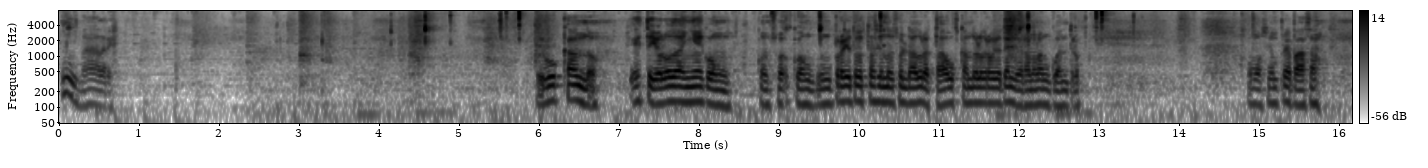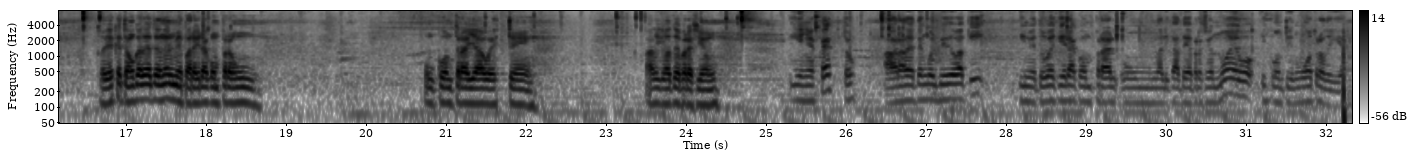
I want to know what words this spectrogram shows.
Mi madre. Estoy buscando. Este yo lo dañé con, con, un proyecto que está haciendo de soldadura. Estaba buscando el otro que yo tengo y ahora no lo encuentro. Como siempre pasa. Todavía es que tengo que detenerme para ir a comprar un un contrallado este alicate de presión. Y en efecto, ahora detengo el video aquí y me tuve que ir a comprar un alicate de presión nuevo y continúo otro día.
